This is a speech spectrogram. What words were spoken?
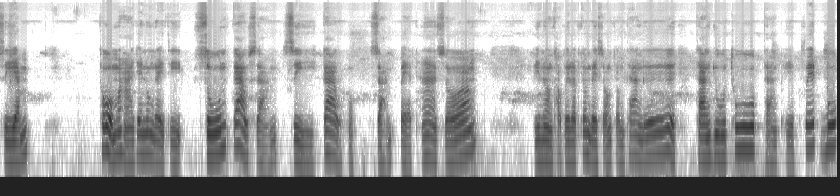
เสียม โทรมาหายายน้องได้ที่ศูนย์เก้าสามสี่เก้าหกสามแปดห้าสองพี่น้องเขาไปรับชมได้สองช่องทางเด้อ ทาง YouTube ทางเพจ Facebook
